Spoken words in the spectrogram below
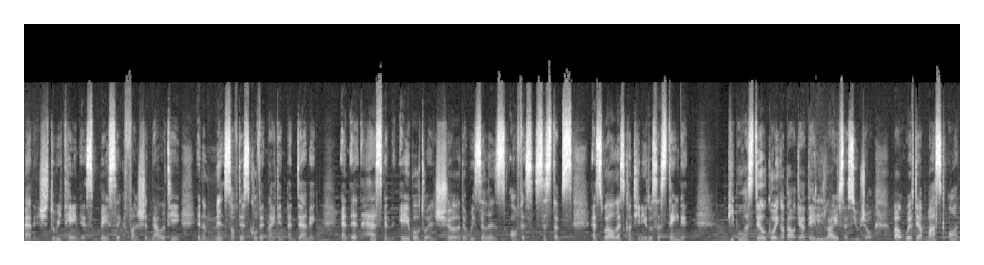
managed to retain its basic functionality in the midst of this COVID 19 pandemic, and it has been able to ensure the resilience of its systems as well as continue to sustain it. People are still going about their daily lives as usual, but with their mask on.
